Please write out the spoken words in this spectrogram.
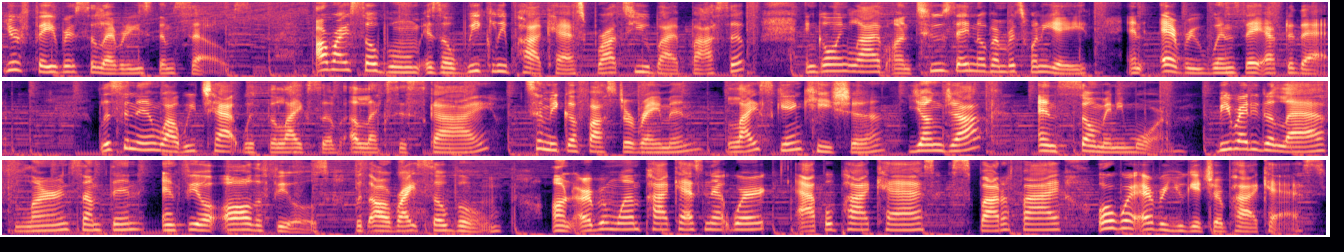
Your favorite celebrities themselves. All Right So Boom is a weekly podcast brought to you by Bossip and going live on Tuesday, November 28th, and every Wednesday after that. Listen in while we chat with the likes of Alexis Skyy, Tameka Foster Raymond, Light Skin Keisha, Yung Joc, and so many more. Be ready to laugh, learn something, and feel all the feels with All Right So Boom on Urban One Podcast Network, Apple Podcasts, Spotify, or wherever you get your podcasts.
